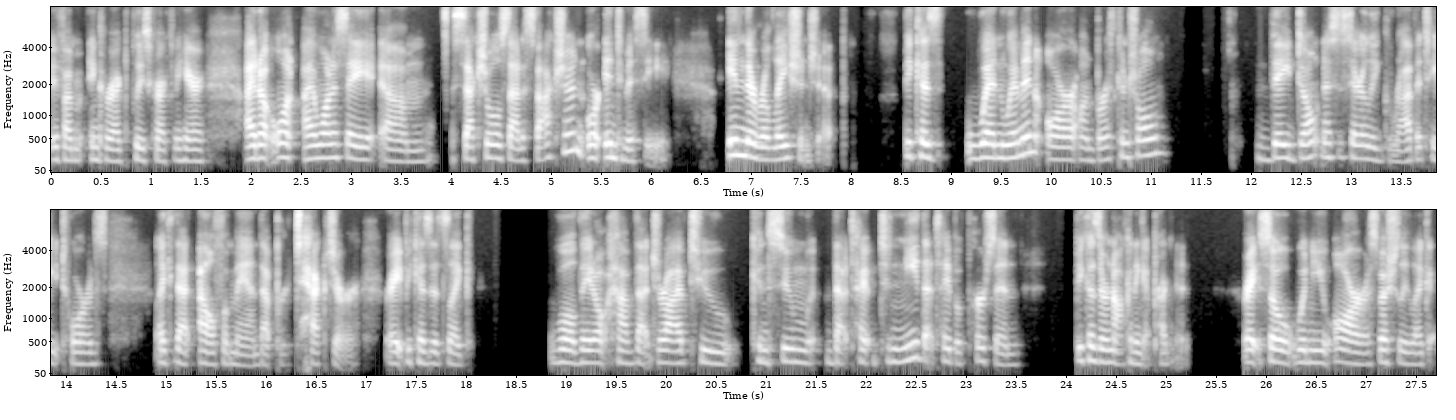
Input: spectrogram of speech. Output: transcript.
if I'm incorrect, please correct me here. I don't want I want to say um, sexual satisfaction or intimacy in their relationship, because when women are on birth control, they don't necessarily gravitate towards like that alpha man, that protector, right? Because it's like well they don't have that drive to consume that type to need that type of person because they're not going to get pregnant right? So when you are especially like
